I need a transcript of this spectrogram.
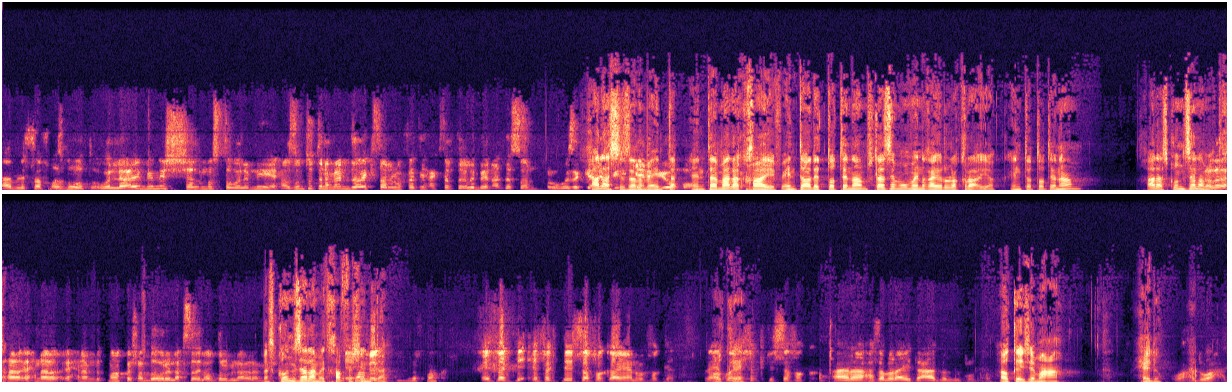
قبل الصفقة. مزبوط واللاعب مش هالمستوى المنيح. أظن توتنهام عنده أكثر المفاتيح أكثر تغلبهم عنده سون وإذا كان خلص يا زلمة انت أنت مالك خايف؟ أنت قلت توتنهام مش لازم هم يغيروا لك رأيك. أنت توتنهام؟ خلص كن زلمه لا إحنا إحنا إحنا بنتناقش على الدوري الأحسن الأفضل بالعالم. بس كن زلمه تخافش أنت. effect effect الصفقة يعني بفكر يكون okay. effect الصفقة. أنا حسب رايي تعادل بيكون. okay يا جماعة. حلو. واحد واحد.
